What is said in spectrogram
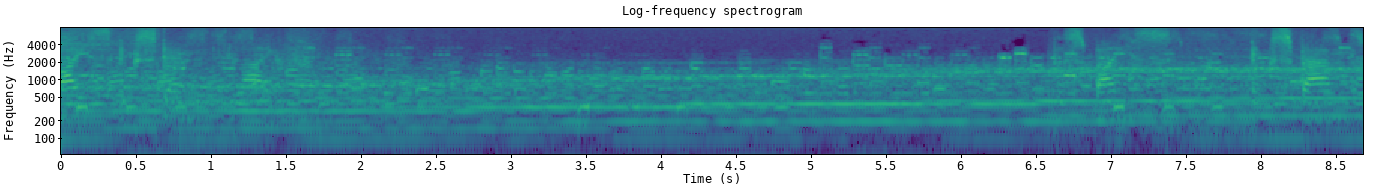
Spice extends life. The spice expands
